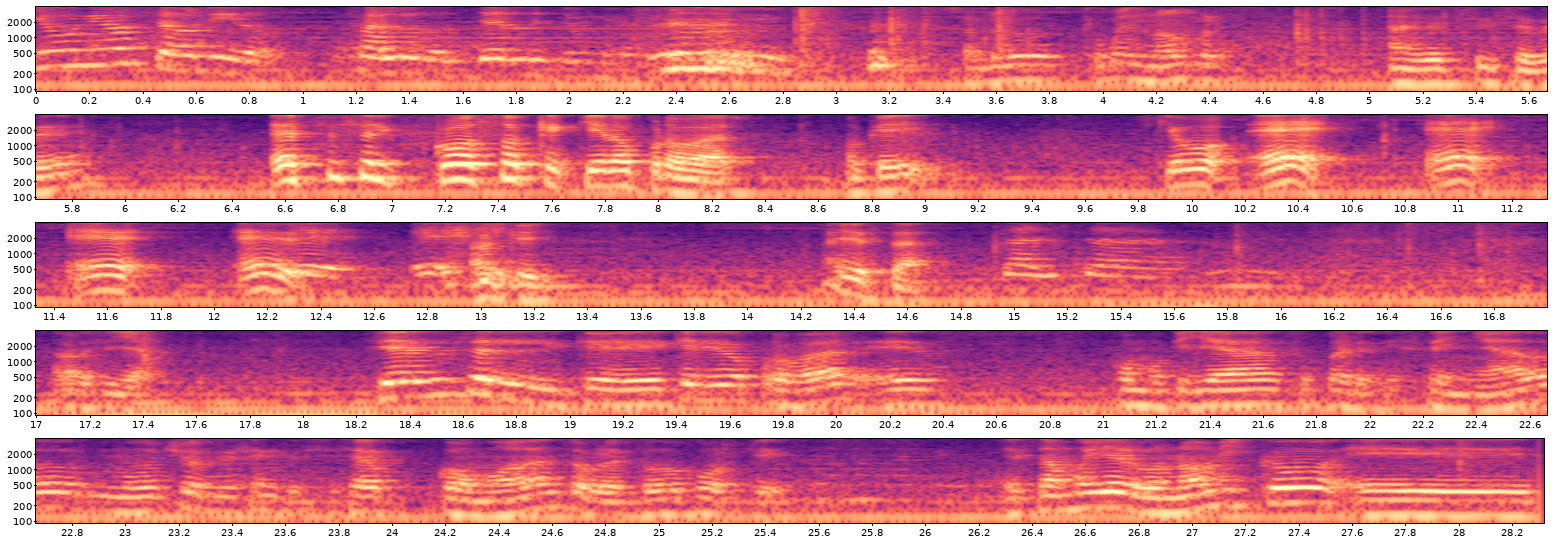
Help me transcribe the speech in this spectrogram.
Jr. se ha unido. Saludos, Jet Li Jr. Saludos, qué buen nombre. A ver si se ve. Este es el coso que quiero probar, ¿ok? ¿Qué hubo? ¡Eh! ¡Eh! ¡Eh! ¡Eh! Eh, eh. Ok. Ahí está. Salsa. Ahora sí ya. Sí, ese es el que he querido probar. Es como que ya súper diseñado. Muchos dicen que sí se acomodan, sobre todo porque está muy ergonómico. eh,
